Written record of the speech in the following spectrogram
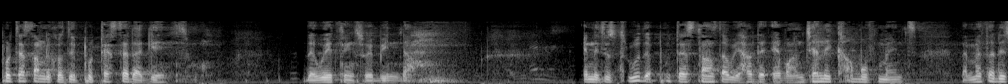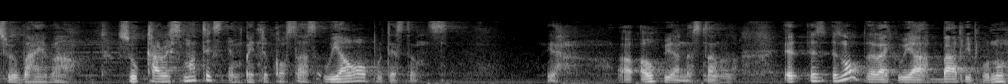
Protestant because they protested against the way things were being done. And it is through the Protestants that we have the evangelical movement, the Methodist revival. So charismatics and Pentecostals, we are all Protestants. Yeah. I, I hope you understand. It, it's, it's not like we are bad people, no.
